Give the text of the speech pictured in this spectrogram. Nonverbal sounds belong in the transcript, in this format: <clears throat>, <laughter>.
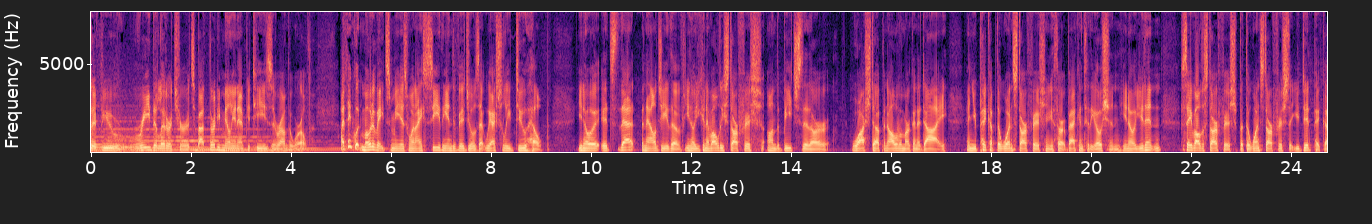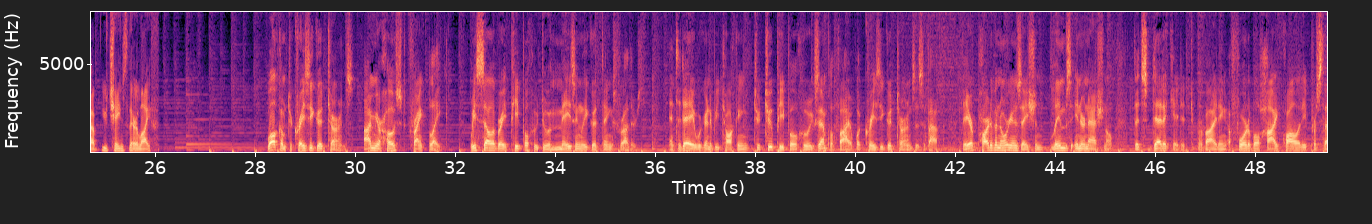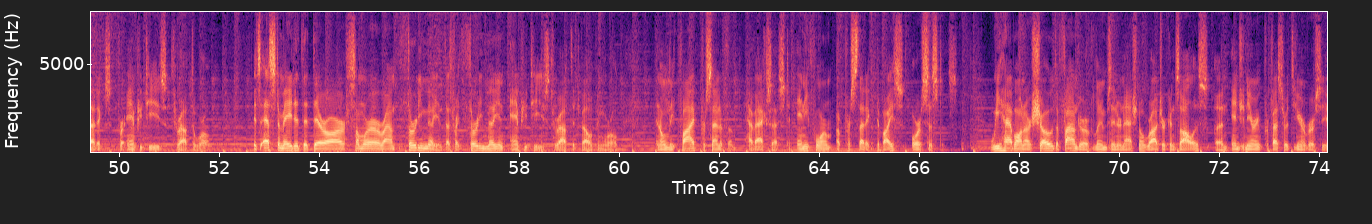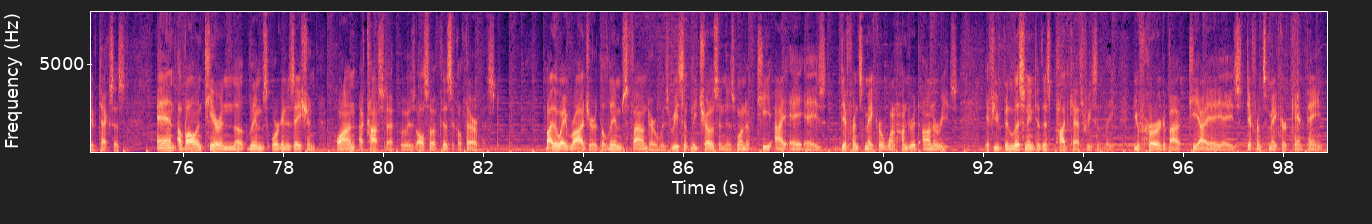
If you read the literature, it's about 30 million amputees around the world. I think what motivates me is when I see the individuals that we actually do help. You know, it's that analogy of, you know, you can have all these starfish on the beach that are washed up and all of them are going to die. And you pick up the one starfish and you throw it back into the ocean. You know, you didn't save all the starfish, but the one starfish that you did pick up, you changed their life. Welcome to Crazy Good Turns. I'm your host, Frank Blake. We celebrate people who do amazingly good things for others. And today we're going to be talking to two people who exemplify what Crazy Good Turns is about. They are part of an organization, Limbs International, that's dedicated to providing affordable, high quality prosthetics for amputees throughout the world. It's estimated that there are somewhere around 30 million, that's right, 30 million amputees throughout the developing world and only 5% of them have access to any form of prosthetic device or assistance. We have on our show the founder of Limbs International, Roger Gonzalez, an engineering professor at the University of Texas, and a volunteer in the Limbs organization, Juan Acosta, who is also a physical therapist. By the way, Roger, the LIMBS founder, was recently chosen as one of TIAA's Difference Maker 100 honorees. If you've been listening to this podcast recently, you've heard about TIAA's Difference Maker campaign.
